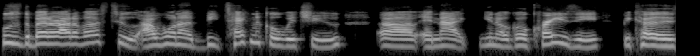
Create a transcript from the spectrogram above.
who's the better out of us two? I want to be technical with you, uh, and not, you know, go crazy because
